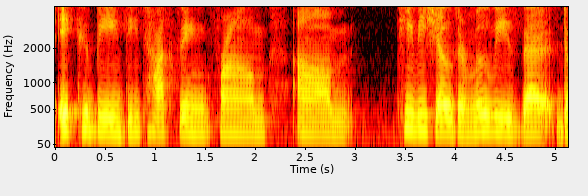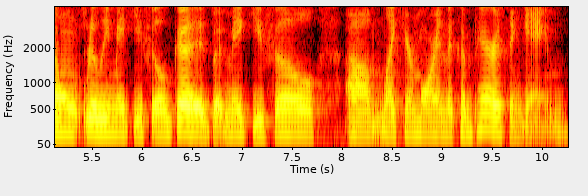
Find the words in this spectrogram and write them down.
It could be detoxing from um, TV shows or movies that don't really make you feel good, but make you feel um, like you're more in the comparison game.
